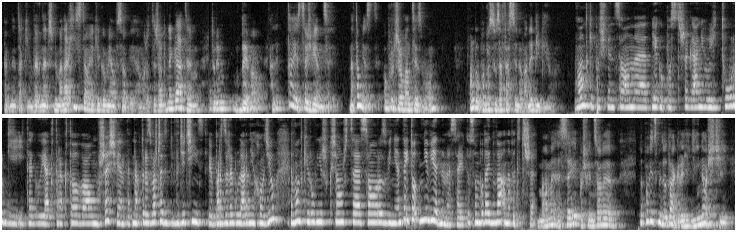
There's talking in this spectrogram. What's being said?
pewnym takim wewnętrznym anarchistą, jakiego miał w sobie, a może też abnegatem, którym bywał. Ale to jest coś więcej. Natomiast oprócz romantyzmu, on był po prostu zafascynowany Biblią. Wątki poświęcone jego postrzeganiu liturgii i tego, jak traktował msze święte, na które zwłaszcza w dzieciństwie bardzo regularnie chodził, te wątki również w książce są rozwinięte i to nie w jednym eseju, to są bodaj dwa, a nawet trzy. Mamy eseje poświęcone, no powiedzmy to tak, religijności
